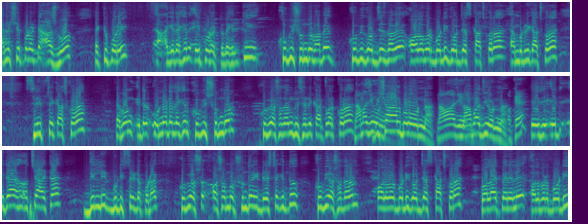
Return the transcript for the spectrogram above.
আমি সেই প্রোডাক্টে আসব একটু পরেই। আগে দেখেন এই প্রোডাক্টটা দেখেন কি খুবই সুন্দরভাবে খুবই গর্জিয়াস ভাবে অল ওভার বডি গর্জিয়াস কাজ করা এমব্রয়ডারি কাজ করা স্লিপসে কাজ করা এবং এটার ওড়নাটা দেখেন খুবই সুন্দর খুবই অসাধারণ দুই সাইডে কাটওয়ার্ক করা বিশাল বড় ওড়না। নামাজি ওড়না। এই যে এটা হচ্ছে আরেকটা দিল্লির বুটিক্সের একটা প্রোডাক্ট খুবই অস- অসম্ভব সুন্দর এই ড্রেসটা কিন্তু খুবই অসাধারণ। অল ওভার বডি গর্জাস কাজ করা গলায় প্যানেলে অল ওভার বডি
